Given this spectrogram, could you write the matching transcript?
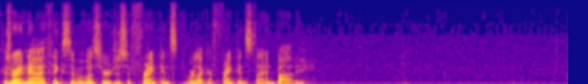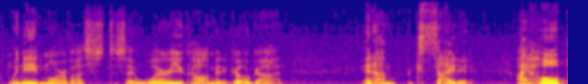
Because right now, I think some of us are just a Frankenstein, we're like a Frankenstein body. We need more of us to say, Where are you calling me to go, God? And I'm excited. I hope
